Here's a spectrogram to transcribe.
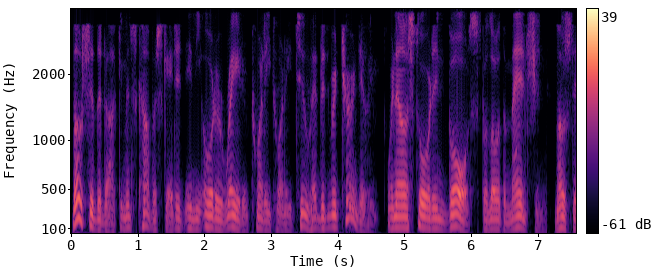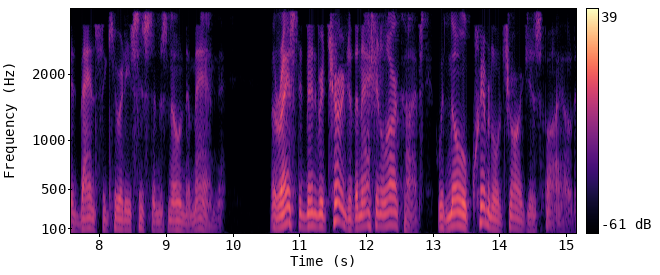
Most of the documents confiscated in the order raid of 2022 had been returned to him, were now stored in vaults below the mansion, most advanced security systems known to man. The rest had been returned to the National Archives with no criminal charges filed.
